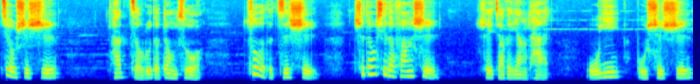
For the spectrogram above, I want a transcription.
就是诗。他走路的动作、坐的姿势、吃东西的方式、睡觉的样态，无一不是诗。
